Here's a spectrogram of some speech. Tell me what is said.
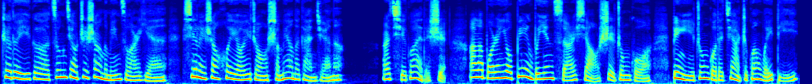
这对一个宗教至上的民族而言，心理上会有一种什么样的感觉呢？而奇怪的是，阿拉伯人又并不因此而小视中国，并以中国的价值观为敌。”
